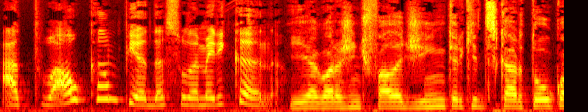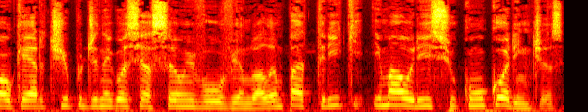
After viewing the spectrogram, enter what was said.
atual campeã da Sul-Americana. E agora a gente fala de Inter que descartou qualquer tipo de negociação envolvendo Alan Patrick e Maurício com o Corinthians.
